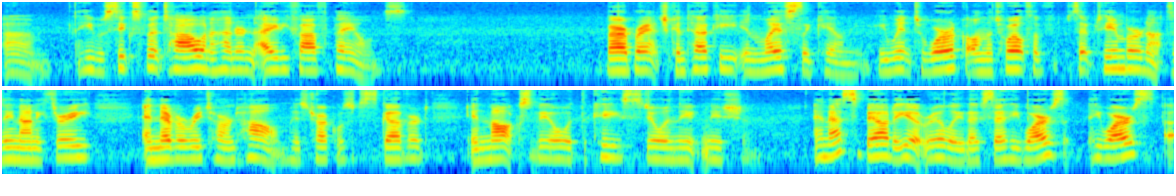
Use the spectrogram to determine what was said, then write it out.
Um, he was six foot tall and 185 pounds. Briar Branch, Kentucky, in Leslie County. He went to work on the 12th of September 1993 and never returned home. His truck was discovered in Knoxville with the keys still in the ignition. And that's about it, really. They said he wears he wears uh,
